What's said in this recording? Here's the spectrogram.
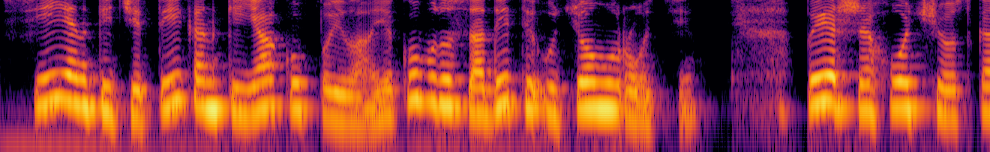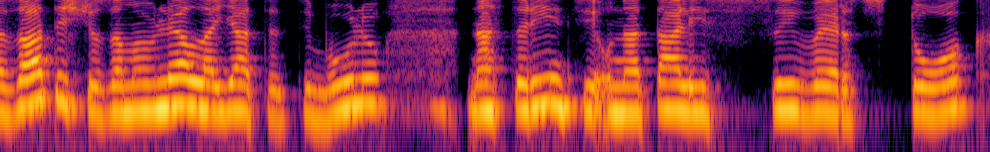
сіянки чи тиканки я купила, яку буду садити у цьому році. Перше, хочу сказати, що замовляла я цю цибулю на сторінці у Наталії Сиверсток.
